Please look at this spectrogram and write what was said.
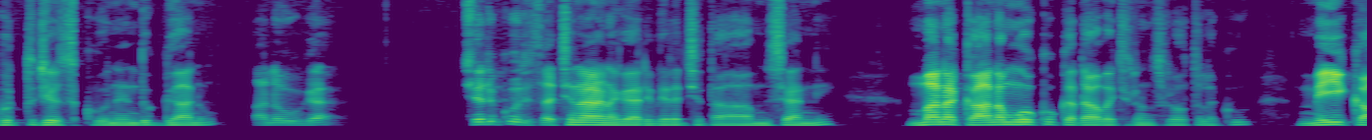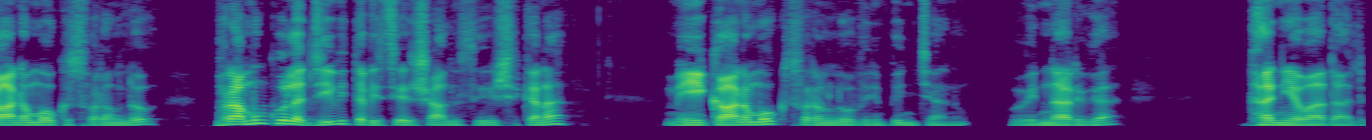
గుర్తు చేసుకునేందుకు గాను అనువుగా చెరుకూరి సత్యనారాయణ గారి విరచిత అంశాన్ని మన కానమోకు కథ వచ్చిన శ్రోతలకు మీ కానమోకు స్వరంలో ప్రముఖుల జీవిత విశేషాలు శీర్షికన మీ కానమోకు స్వరంలో వినిపించాను. విన్నారుగా? ధన్యవాదాలు.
